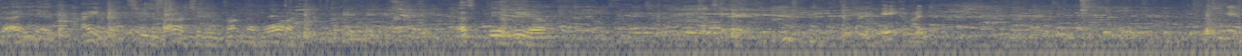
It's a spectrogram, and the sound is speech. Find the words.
I ate that, I ate that sweet and sour chicken and drunk that water. That's what filled me up. Eating like that. Yeah.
